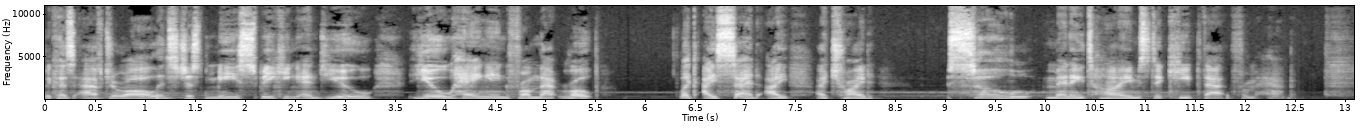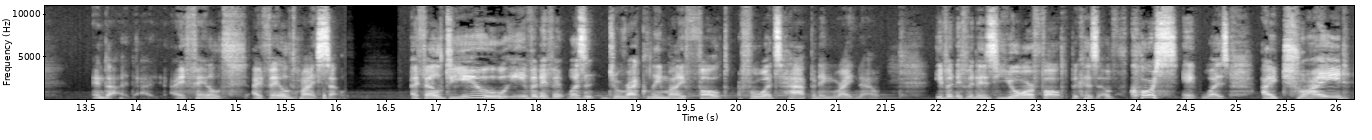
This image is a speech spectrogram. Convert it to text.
Because after all, it's just me speaking and you, you hanging from that rope. Like I said, I, I tried so many times to keep that from happening. And I, I, I failed, I failed myself. I failed you even if it wasn't directly my fault for what's happening right now even if it is your fault, because of course it was. I tried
